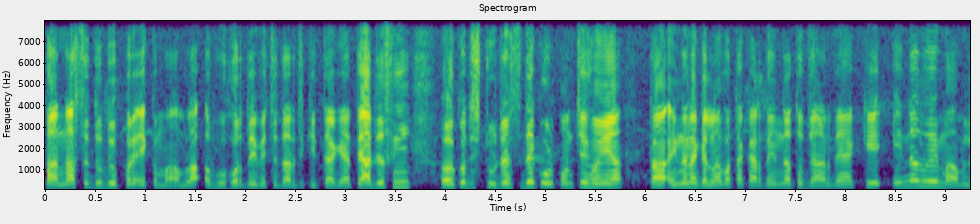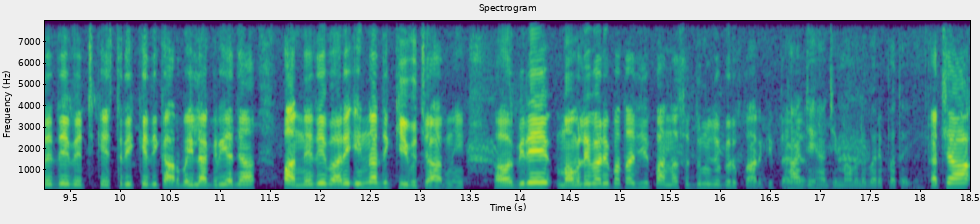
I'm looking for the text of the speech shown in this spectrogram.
ਭਾਨਾ ਸਿੱਧੂ ਦੇ ਉੱਪਰ ਇੱਕ ਮਾਮਲਾ ਅਬੋਹਰ ਦੇ ਵਿੱਚ ਦਰਜ ਕੀਤਾ ਗਿਆ ਤੇ ਅੱਜ ਅਸੀਂ ਅ, ਕੁਝ ਸਟੂਡੈਂਟਸ ਦੇ ਕੋਲ ਪਹੁੰਚੇ ਹੋਏ ਆ ਤਾਂ ਇਹਨਾਂ ਨਾਲ ਗੱਲਾਂ ਬਾਤਾਂ ਕਰਦੇ ਇਹਨਾਂ ਤੋਂ ਜਾਣਦੇ ਆ ਕਿ ਇਹਨਾਂ ਨੂੰ ਇਹ ਮਾਮਲੇ ਦੇ ਵਿੱਚ ਕਿਸ ਤਰੀਕੇ ਦੀ ਕਾਰਵਾਈ ਲੱਗ ਰਹੀ ਆ ਜਾਂ ਭਾਨੇ ਦੇ ਬਾਰੇ ਇਹਨਾਂ ਦੇ ਕੀ ਵਿਚਾਰ ਨੇ? ਵੀਰੇ ਮਾਮਲੇ ਬਾਰੇ ਪਤਾ ਜੀ ਭਾਨਾ ਸਿੱਧੂ ਨੂੰ ਜੋ ਗ੍ਰਿਫਤਾਰ ਕੀਤਾ ਗਿਆ। ਹਾਂਜੀ ਹਾਂਜੀ ਮਾਮਲੇ ਬਾਰੇ ਪਤਾ ਜੀ। ਅੱਛਾ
